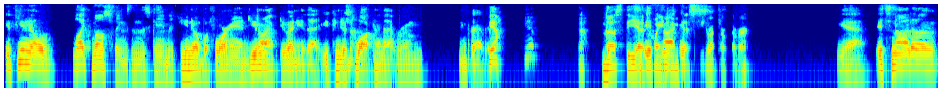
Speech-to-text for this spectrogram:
if you know, like most things in this game, if you know beforehand, you don't have to do any of that. You can just No. walk into that room and grab it. Yeah. Yeah. Thus the uh, It's 22 not- minute it's- speedrun or whatever. Yeah, it's not a.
